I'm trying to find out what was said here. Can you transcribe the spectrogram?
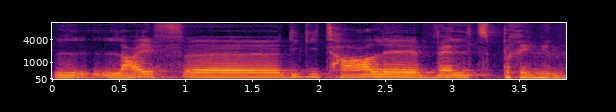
live äh, Welt bringen?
